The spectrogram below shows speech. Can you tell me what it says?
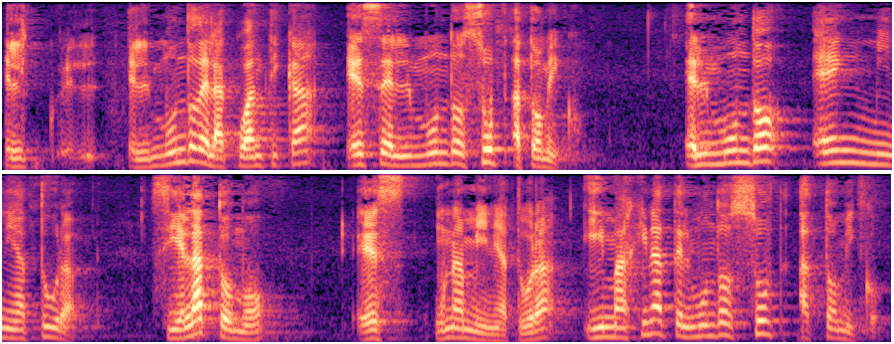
El, mundo de la cuántica es el mundo subatómico, el mundo en miniatura. Si el átomo es una miniatura, imagínate el mundo subatómico.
